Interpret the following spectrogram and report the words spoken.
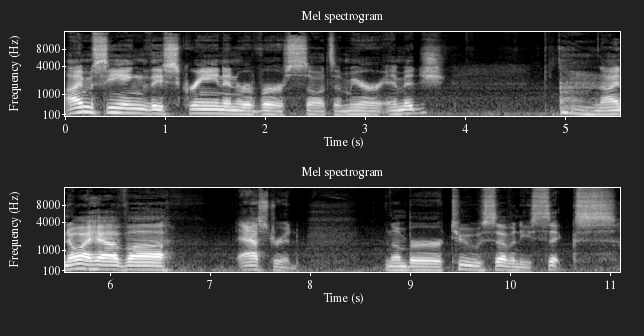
I'm seeing the screen in reverse, so it's a mirror image. now, I know I have uh, Astrid, number 276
